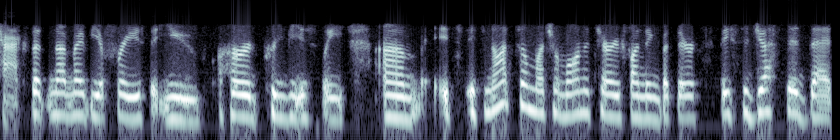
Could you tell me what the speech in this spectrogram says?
tax. That that might be a phrase that you've heard previously. Um, it's it's not so much a monetary funding, but they're they suggested that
